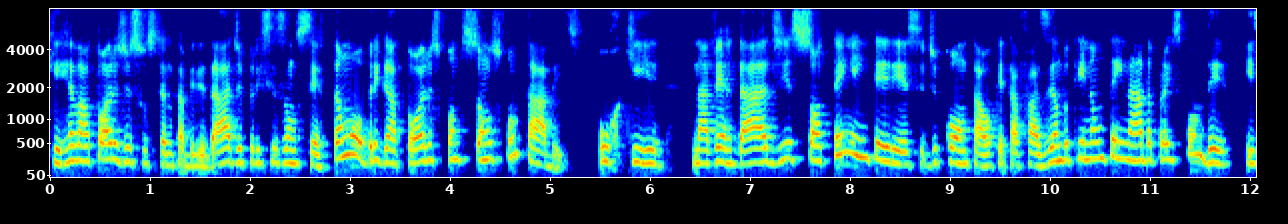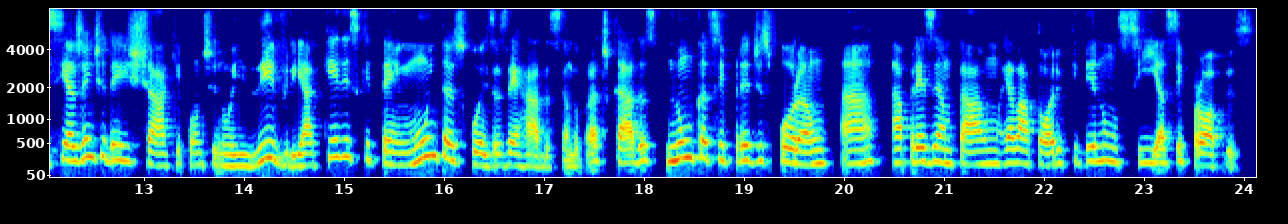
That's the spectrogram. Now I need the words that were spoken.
que relatórios de sustentabilidade precisam ser tão obrigatórios quanto são os contábeis, porque na verdade, só tem interesse de contar o que está fazendo quem não tem nada para esconder. E se a gente deixar que continue livre, aqueles que têm muitas coisas erradas sendo praticadas nunca se predisporão a apresentar um relatório que denuncie a si próprios.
